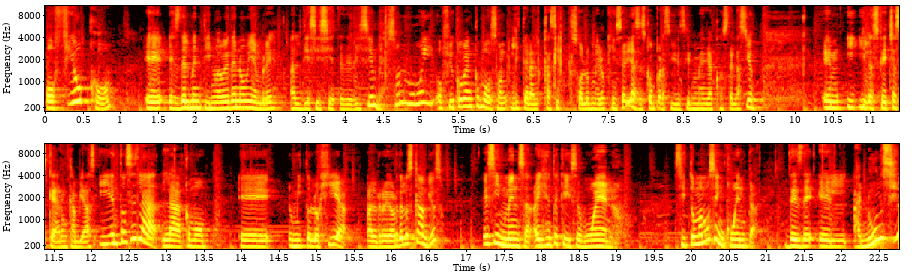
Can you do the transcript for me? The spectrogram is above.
Ofiuco eh, es del 29 de noviembre al 17 de diciembre. Son muy Ofiuco. Ven como son literal casi solo mero 15 días. Es como por así decir media constelación. Em, y, las fechas quedaron cambiadas. Y entonces la, como eh, mitología alrededor de los cambios es inmensa. Hay gente que dice, bueno, si tomamos en cuenta desde el anuncio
